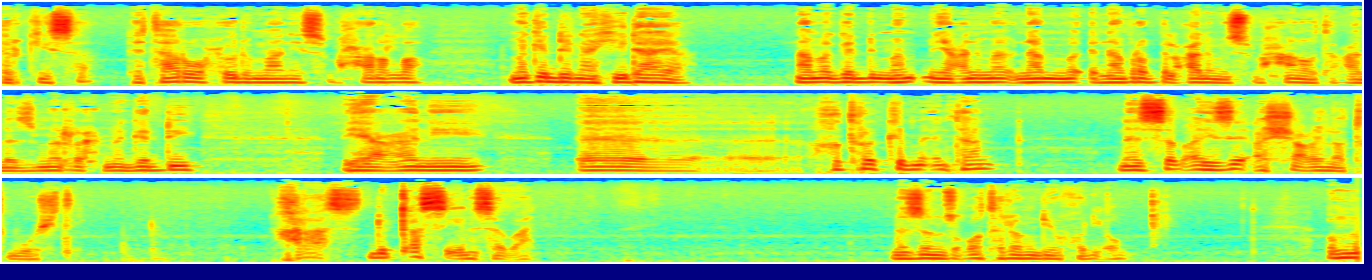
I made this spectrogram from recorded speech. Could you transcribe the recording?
ተርኪሳ፣ እታ ሩሑ ድማ ሱብሓነላህ መገዲ ናይ ሂዳያ ናብ መገዲ ያኒ ናብ ረቢ ልዓለሚን ሱብሓነሁ ወተዓላ ዝመርሕ መገዲ ያኒ ክትረክብ ምእንታን ነዚ ሰብኣይ እዚ ኣሻቒላቱ ብውሽጢ ኸላስ ድቃስ ስኢኑ ሰብኣይ ነዞም ዝቐተሎም ድዩ ክሪኦም እሞ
